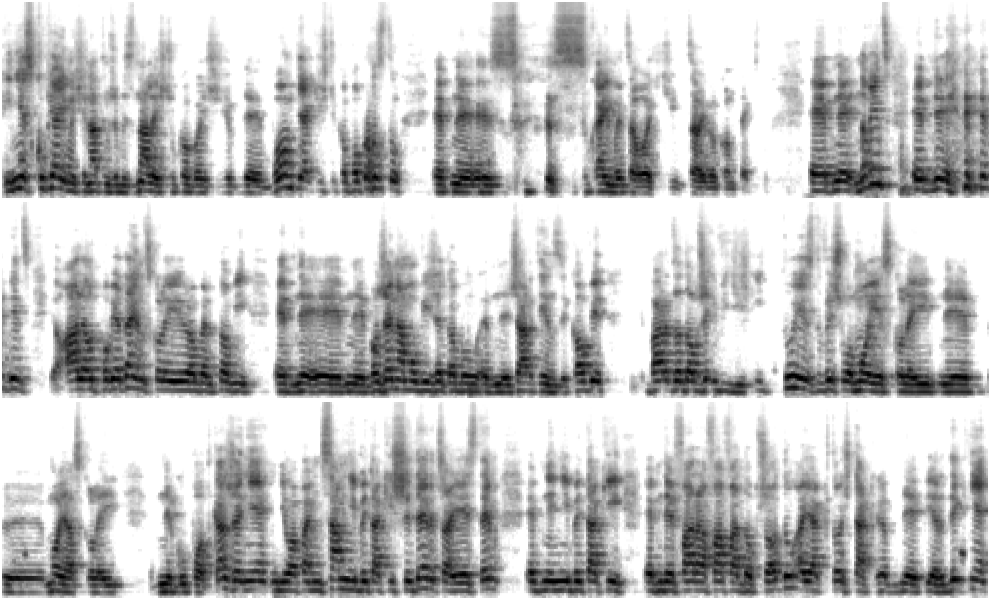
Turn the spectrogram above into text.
I nie skupiajmy się na tym, żeby znaleźć u kogoś błąd jakiś, tylko po prostu słuchajmy całości, całego kontekstu. No więc, więc, ale odpowiadając z kolei Robertowi, Bożena mówi, że to był żart językowy. Bardzo dobrze i widzisz, i tu jest wyszło moje z kolei, moja z kolei głupotka, że nie, nie łapałem, sam niby taki szydercza jestem, niby taki fara fafa do przodu, a jak ktoś tak pierdyknie,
